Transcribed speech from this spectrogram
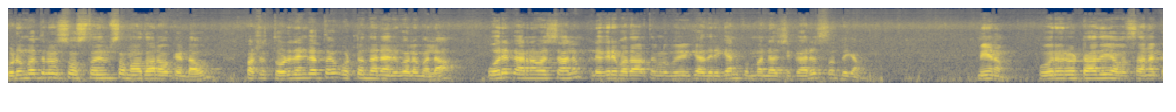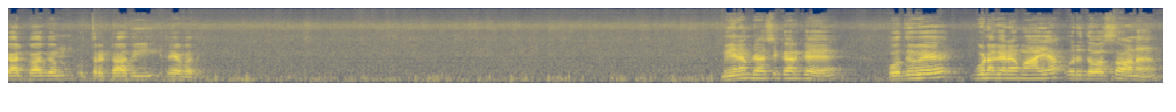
കുടുംബത്തിലൊരു സ്വസ്ഥതയും സമാധാനവും ഒക്കെ ഉണ്ടാവും. പക്ഷെ തൊഴിലംഗത്ത് ഒട്ടും തന്നെ അനുകൂലമല്ല. ഒരു കാരണവശാലും ലഹരി പദാർത്ഥങ്ങൾ ഉപയോഗിക്കാതിരിക്കാൻ കുംഭൻ രാശിക്കാർ ശ്രദ്ധിക്കണം. മീനം പൂരൂരുട്ടാതി അവസാന കാൽഭാഗം ഉത്രട്ടാതി രേവതി. മീനം രാശിക്കാർക്ക് പൊതുവെ ഗുണകരമായ ഒരു ദിവസമാണ്.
